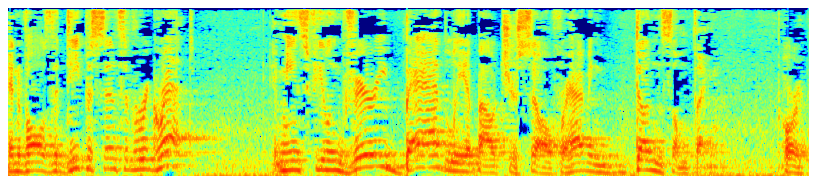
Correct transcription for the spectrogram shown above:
It involves the deepest sense of regret. It means feeling very badly about yourself for having done something or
